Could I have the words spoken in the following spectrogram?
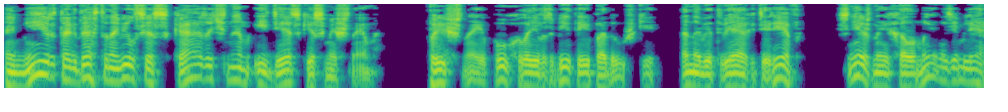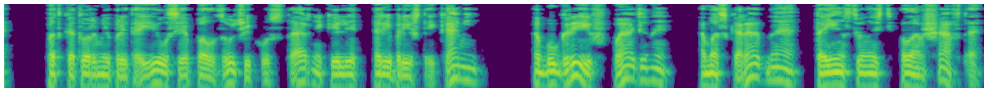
Мир тогда становился сказочным и детски смешным. Пышные, пухлые, взбитые подушки, на ветвях дерев, снежные холмы на земле, под которыми притаился ползучий кустарник или ребристый камень, бугры и впадины, маскарадная таинственность ландшафта.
